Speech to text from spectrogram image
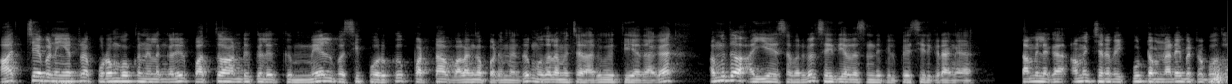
ஆட்சேபனையற்ற புறம்போக்கு நிலங்களில் பத்து ஆண்டுகளுக்கு மேல் வசிப்போருக்கு பட்டா வழங்கப்படும் என்று முதலமைச்சர் அறிவுறுத்தியதாக அமுதா ஐஏஎஸ் அவர்கள் செய்தியாளர் சந்திப்பில் பேசியிருக்கிறாங்க. தமிழக அமைச்சரவை கூட்டம் நடைபெற்ற போது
